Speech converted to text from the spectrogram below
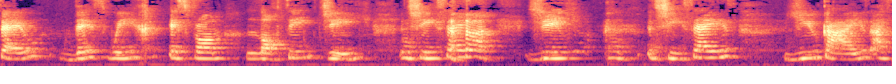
So this week is from Lottie G, and she says, G, and she says, you guys are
